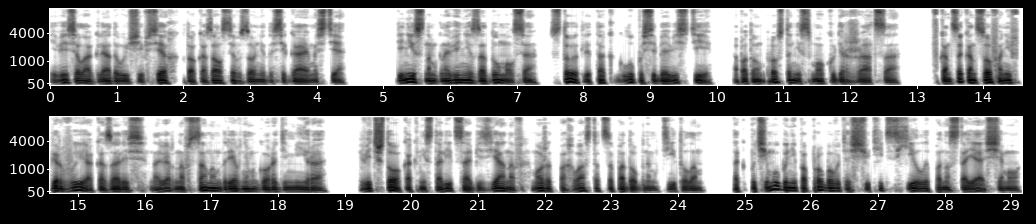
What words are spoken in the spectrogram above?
и весело оглядывающий всех, кто оказался в зоне досягаемости. Денис на мгновение задумался, стоит ли так глупо себя вести, а потом просто не смог удержаться. В конце концов, они впервые оказались, наверное, в самом древнем городе мира. Ведь что, как не столица обезьянов, может похвастаться подобным титулом? Так почему бы не попробовать ощутить схилы по-настоящему?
